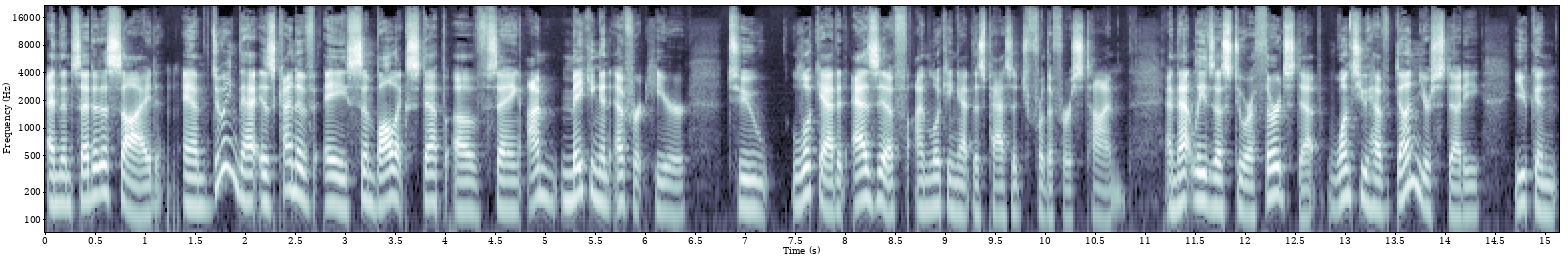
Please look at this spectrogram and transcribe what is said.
and then set it aside. And doing that is kind of a symbolic step of saying, I'm making an effort here to look at it as if I'm looking at this passage for the first time. And that leads us to our third step. Once you have done your study, you can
